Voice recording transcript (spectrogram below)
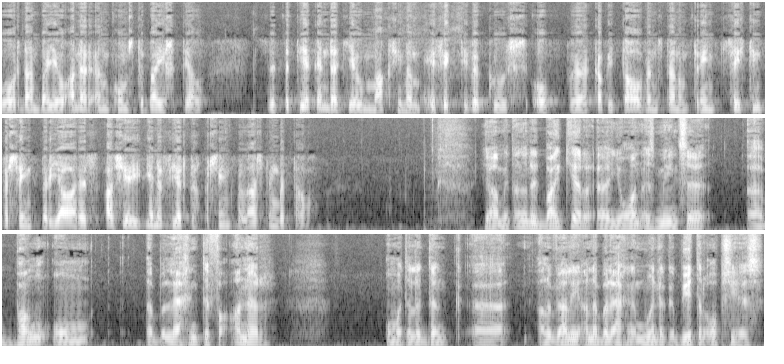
word dan by jou ander inkomste bygetel. So dit beteken dat jou maksimum effektiewe koers op uh, kapitaalwins dan omtrent 16% per jaar is as jy 41% belasting betaal. Ja, met ander woorde baie keer uh, Johan is mense uh, bang om 'n belegging te verander omdat hulle dink uh alhoewel die ander belegging 'n moontlike beter opsie is,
